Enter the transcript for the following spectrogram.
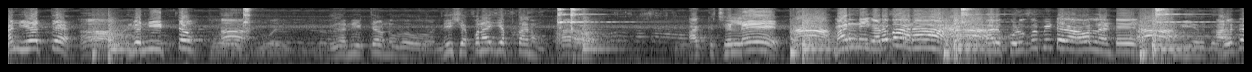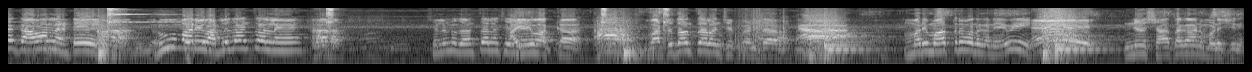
అని చేస్తే ఇక నీ ఇష్టం. ఇక నీ ఇష్టం నువ్వు నీ చెప్పనా చెప్తాను. అక్క చెల్లే మరి నీ గడపానా మరి కొడుకు బిడ్డ కావాలంటే అలక కావాలంటే నువ్వు మరి వడ్లు దంచాలనే? చెల్లె నువ్వు దంచాలని అయ్యో అక్క వడ్డు దంచాలని చెప్పి అంటారు. మరి మాత్రం అనగానేమి? నేను శాతగాని మనిషిని.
